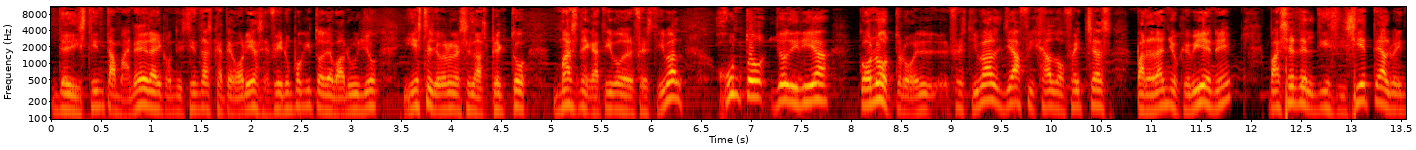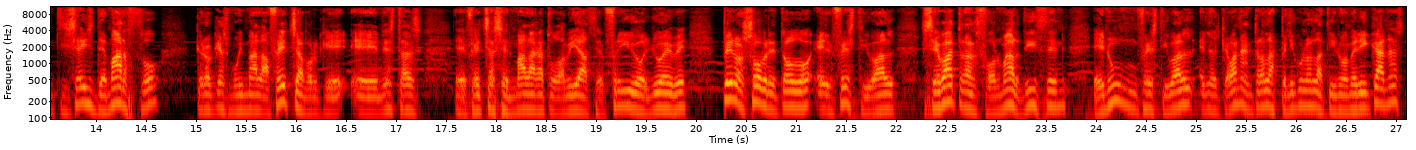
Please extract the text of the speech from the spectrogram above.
de distinta manera y con distintas categorías, en fin, un poquito de barullo y este yo creo que es el aspecto más negativo del festival. Junto, yo diría, con otro. El festival ya ha fijado fechas para el año que viene, va a ser del 17 al 26 de marzo creo que es muy mala fecha porque en estas eh, fechas en Málaga todavía hace frío, llueve, pero sobre todo el festival se va a transformar, dicen, en un festival en el que van a entrar las películas latinoamericanas,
